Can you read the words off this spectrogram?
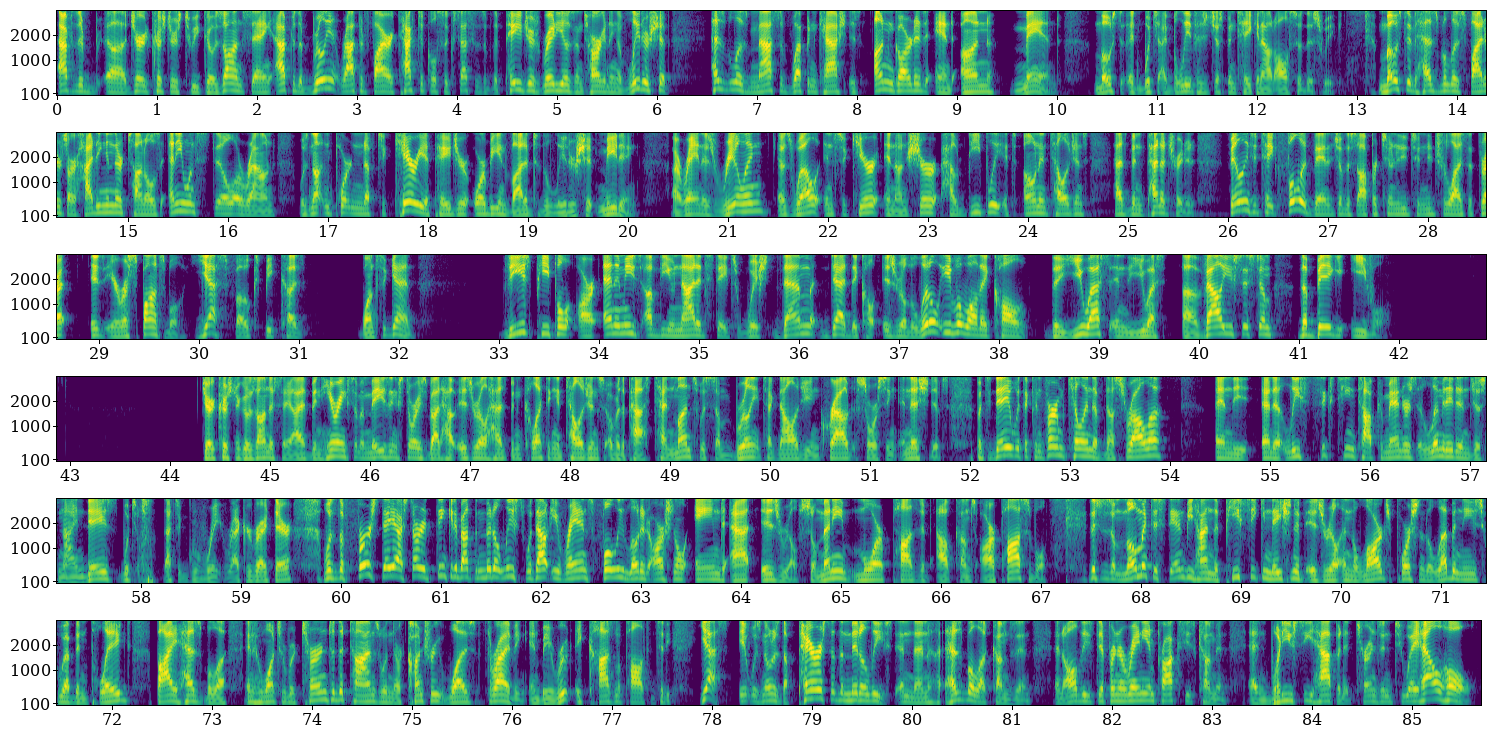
After the uh, Jared Kushner's tweet goes on saying, after the brilliant rapid fire tactical successes of the pagers, radios, and targeting of leadership, Hezbollah's massive weapon cache is unguarded and unmanned. Most, which I believe has just been taken out also this week. Most of Hezbollah's fighters are hiding in their tunnels. Anyone still around was not important enough to carry a pager or be invited to the leadership meeting. Iran is reeling as well, insecure and unsure how deeply its own intelligence has been penetrated. Failing to take full advantage of this opportunity to neutralize the threat is irresponsible. Yes, folks, because once again, these people are enemies of the United States. Wish them dead. They call Israel the little evil, while they call the U.S. and the U.S. Uh, value system the big evil. Jared Kushner goes on to say, I have been hearing some amazing stories about how Israel has been collecting intelligence over the past 10 months with some brilliant technology and crowdsourcing initiatives. But today, with the confirmed killing of Nasrallah, and the and at least 16 top commanders eliminated in just nine days, which that's a great record right there, was the first day I started thinking about the Middle East without Iran's fully loaded arsenal aimed at Israel. So many more positive outcomes are possible. This is a moment to stand behind the peace-seeking nation of Israel and the large portion of the Lebanese who have been plagued by Hezbollah and who want to return to the times when their country was thriving. In Beirut, a cosmopolitan city. Yes, it was known as the Paris of the Middle East. And then Hezbollah comes in, and all these different Iranian proxies come in. And what do you see happen? It turns into a hellhole.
